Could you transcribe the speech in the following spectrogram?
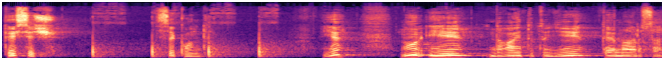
тисяч секунд. Є? Ну і давайте тоді Т Марса.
